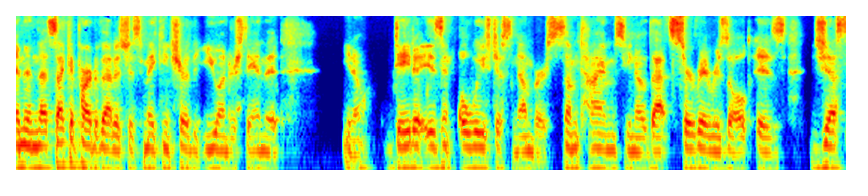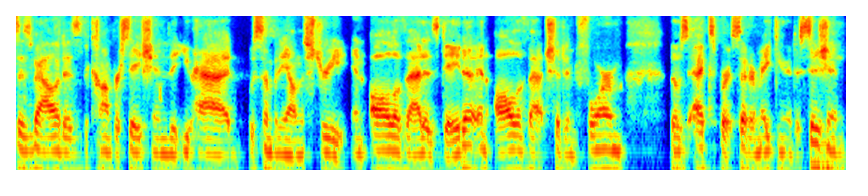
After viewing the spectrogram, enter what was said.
and then the second part of that is just making sure that you understand that you know data isn't always just numbers. Sometimes you know that survey result is just as valid as the conversation that you had with somebody on the street. And all of that is data and all of that should inform those experts that are making the decision.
